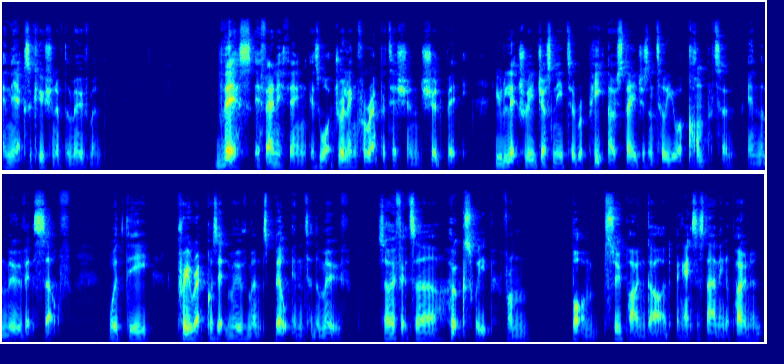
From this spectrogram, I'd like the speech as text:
in the execution of the movement. This, if anything, is what drilling for repetition should be. You literally just need to repeat those stages until you are competent in the move itself with the prerequisite movements built into the move. So if it's a hook sweep from bottom supine guard against a standing opponent,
